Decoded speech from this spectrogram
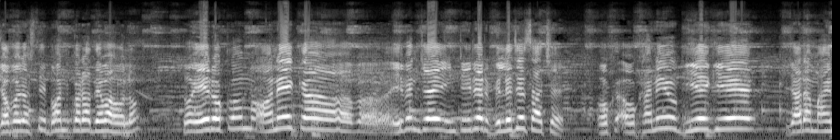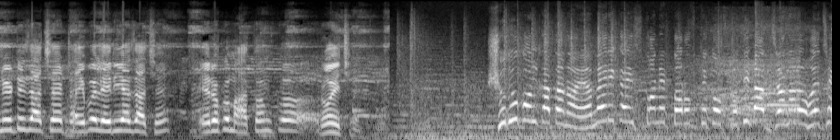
জবরদস্তি বন্ধ করা দেওয়া হলো। তো এরকম অনেক ইভেন যে ইন্টেরিয়ার ভিলেজেস আছে, ওখ- ওখানেও গিয়ে গিয়ে যারা মাইনরিটিস আছে ট্রাইবাল এরিয়াজ আছে, এরকম আতঙ্ক রয়েছে। শুধু কলকাতা নয়, আমেরিকা ইসকনের তরফ থেকেও প্রতিবাদ জানানো হয়েছে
